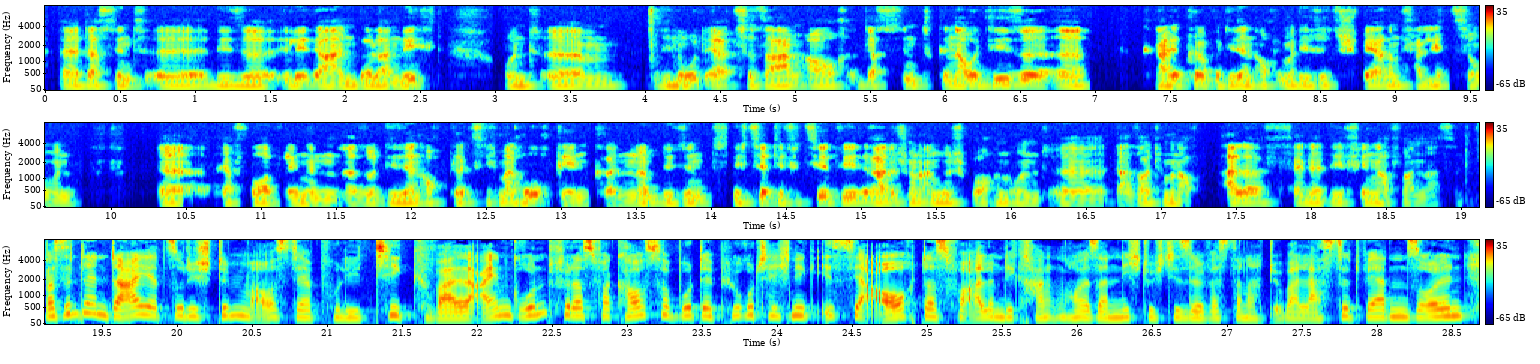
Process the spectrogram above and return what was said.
Das sind diese illegalen Böller nicht. Und ähm, die Notärzte sagen auch, das sind genau diese äh, Knallkörper, die dann auch immer diese schweren Verletzungen äh, hervorbringen, also die dann auch plötzlich mal hochgehen können. Ne? Die sind nicht zertifiziert, wie gerade schon angesprochen, und äh, da sollte man auf alle Fälle die Finger von lassen. Was sind denn da jetzt so die Stimmen aus der Politik? Weil ein Grund für das Verkaufsverbot der Pyrotechnik ist ja auch, dass vor allem die Krankenhäuser nicht durch die Silvesternacht überlastet werden sollen.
